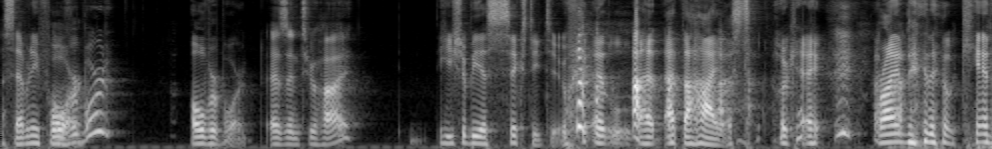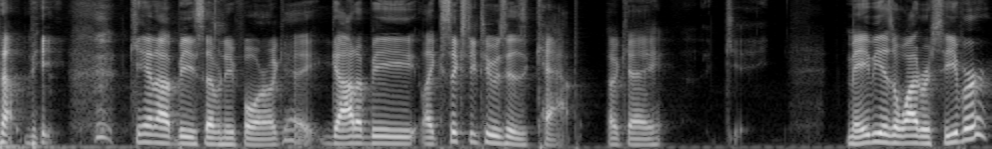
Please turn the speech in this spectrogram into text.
a 74. Overboard? Overboard. As in too high? He should be a 62 at, at, at the highest. Okay. Ryan Tannehill cannot be cannot be 74. Okay. Gotta be like 62 is his cap. Okay. Maybe as a wide receiver,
